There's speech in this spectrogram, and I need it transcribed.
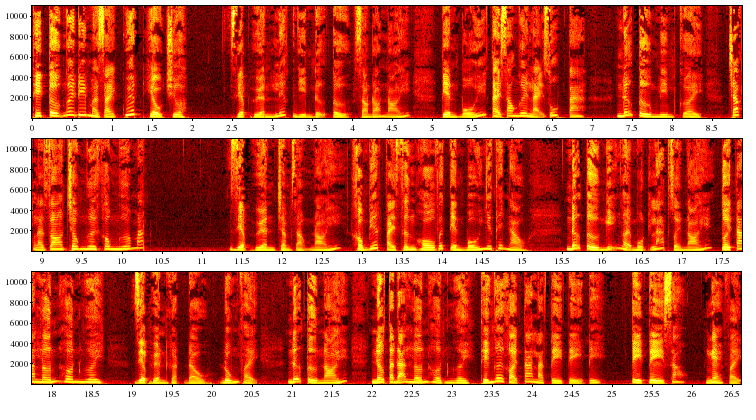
thì tự ngươi đi mà giải quyết, hiểu chưa? Diệp Huyền liếc nhìn nữ tử, sau đó nói, tiền bối, tại sao ngươi lại giúp ta? Nữ tử mỉm cười, chắc là do trông ngươi không ngứa mắt. Diệp Huyền trầm giọng nói, không biết phải xưng hô với tiền bối như thế nào. Nữ tử nghĩ ngợi một lát rồi nói, tuổi ta lớn hơn ngươi. Diệp Huyền gật đầu, đúng vậy. Nữ tử nói, nếu ta đã lớn hơn ngươi, thì ngươi gọi ta là tỷ tỷ đi. Tỷ tỷ sao? Nghe vậy,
